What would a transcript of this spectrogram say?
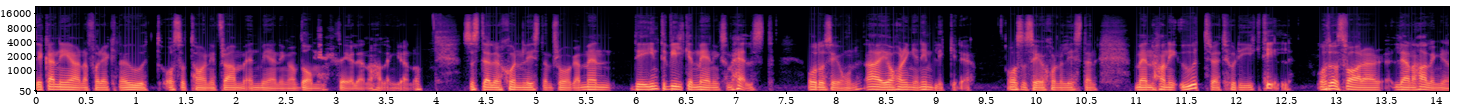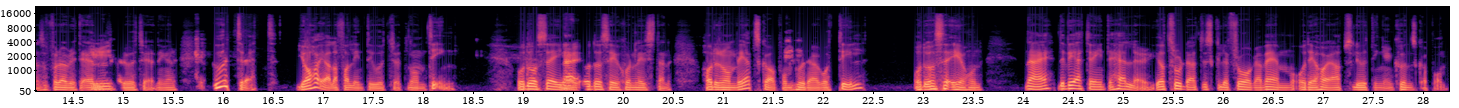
Det kan ni gärna få räkna ut och så tar ni fram en mening av dem, säger Lena Hallengren. Då. Så ställer journalisten frågan, men det är inte vilken mening som helst. Och då säger hon, nej, jag har ingen inblick i det. Och så säger journalisten, men har ni utrett hur det gick till? Och då svarar Lena Hallengren, som för övrigt älskar mm. utredningar, utrett? Jag har i alla fall inte utrett någonting. Och då, säger, och då säger journalisten, har du någon vetskap om hur det har gått till? Och då säger hon, nej, det vet jag inte heller. Jag trodde att du skulle fråga vem och det har jag absolut ingen kunskap om.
